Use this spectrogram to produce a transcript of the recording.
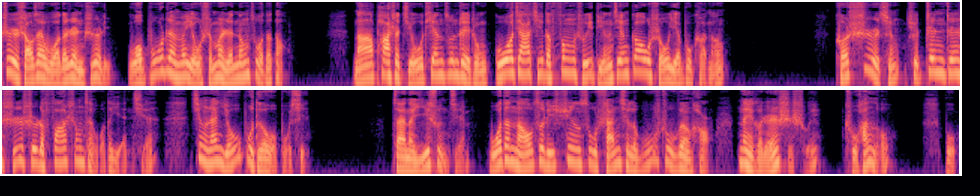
至少在我的认知里，我不认为有什么人能做得到，哪怕是九天尊这种国家级的风水顶尖高手也不可能。可事情却真真实实的发生在我的眼前，竟然由不得我不信。在那一瞬间，我的脑子里迅速闪起了无数问号：那个人是谁？楚寒楼？不，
